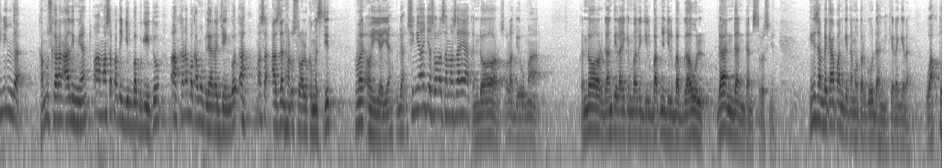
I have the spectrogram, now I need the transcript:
Ini enggak. Kamu sekarang alim ya, ah masa pakai jilbab begitu? Ah kenapa kamu pelihara jenggot? Ah masa azan harus selalu ke masjid? Kemudian, oh iya ya, udah sini aja sholat sama saya, kendor, sholat di rumah, kendor, ganti lagi kembali jilbabnya jilbab gaul dan dan dan seterusnya. Ini sampai kapan kita mau tergoda nih kira-kira? Waktu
